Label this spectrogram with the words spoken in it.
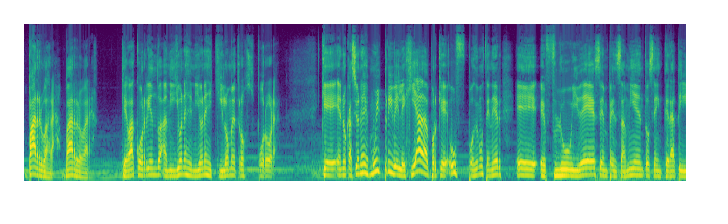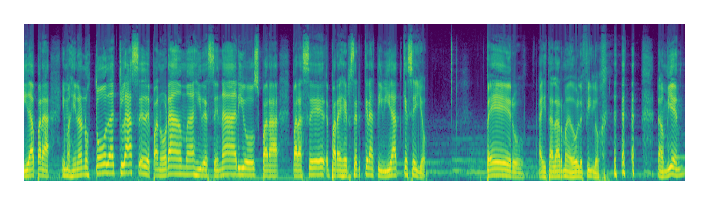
bárbara, bárbara que va corriendo a millones de millones de kilómetros por hora. Que en ocasiones es muy privilegiada porque, uff, podemos tener eh, eh, fluidez en pensamientos, en creatividad para imaginarnos toda clase de panoramas y de escenarios para, para, hacer, para ejercer creatividad, qué sé yo. Pero ahí está el arma de doble filo. También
